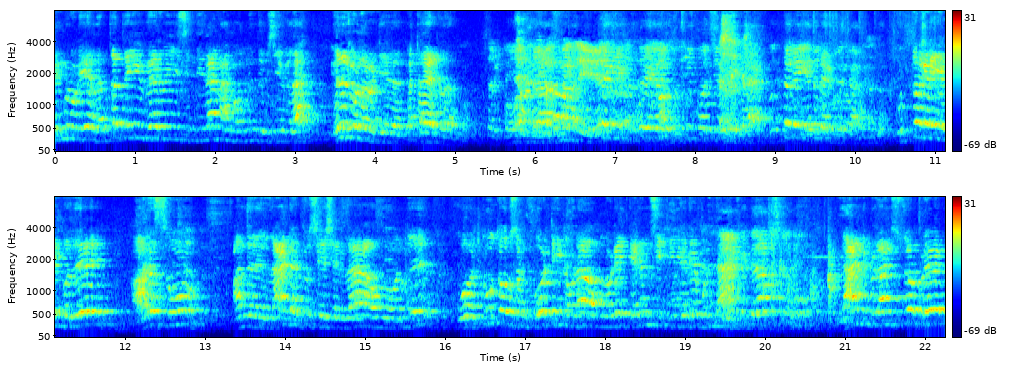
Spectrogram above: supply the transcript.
எங்களுடைய ரத்தத்தையும் வேர்வையும் சிந்தி தான் நாங்கள் வந்து இந்த விஷயங்களை எதிர்கொள்ள வேண்டிய கட்டாயத்தில் இருக்கும். புத்தகை என்பது அரசும் அந்த லேண்ட் அசோசியேஷன்ல அவங்க வந்து டூ தௌசண்ட் ஃபோர்டீனோட அவங்களுடைய டெனன்சி பீரியடே முடிஞ்சு லேண்ட் பிலான்ஸ் டு பிரைவேட்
